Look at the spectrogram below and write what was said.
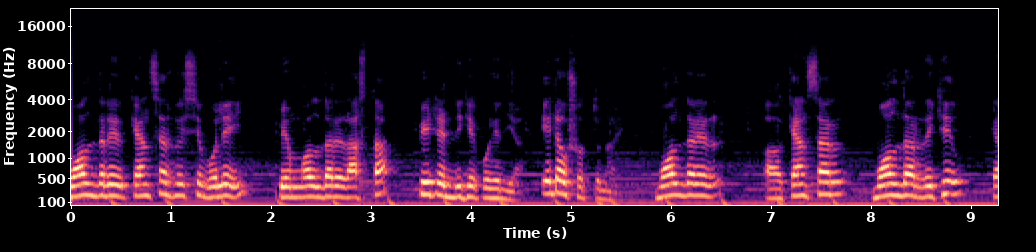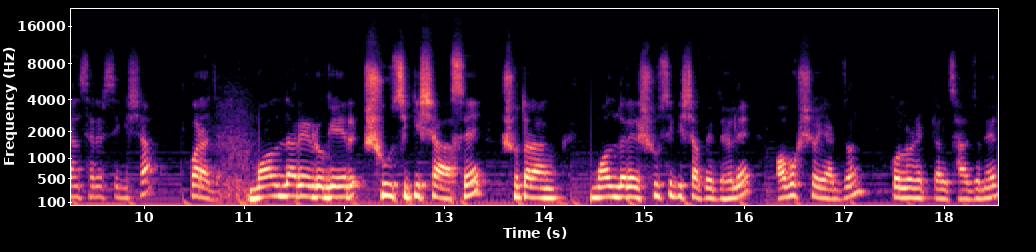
মলদ্বারের ক্যান্সার হয়েছে বলেই মলদারের রাস্তা পেটের দিকে করে দেওয়া এটাও সত্য নয়। মলদ্বারের ক্যান্সার মলদ্বার রেখেও ক্যান্সারের চিকিৎসা করা যায়। মলদ্বারের রোগের সুচিকিৎসা আছে, সুতরাং মলদ্বারের সুচিকিৎসা পেতে হলে অবশ্যই একজন কোলোরেক্টাল সার্জনের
